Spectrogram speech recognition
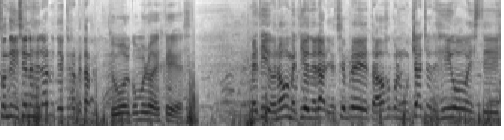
son decisiones del árbitro y hay que respetarlo. ¿Tu gol cómo lo describes? Metido, ¿no? Metido en el área. Siempre trabajo con los muchachos, les digo, este,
